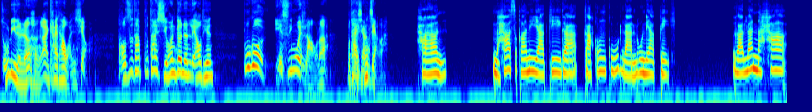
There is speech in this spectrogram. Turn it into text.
族里的人很爱开他玩笑。导致他不太喜欢跟人聊天，不过也是因为老了，不太想讲了。好，那哈斯卡尼亚基个卡孔古兰鲁尼亚比，阿兰那哈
